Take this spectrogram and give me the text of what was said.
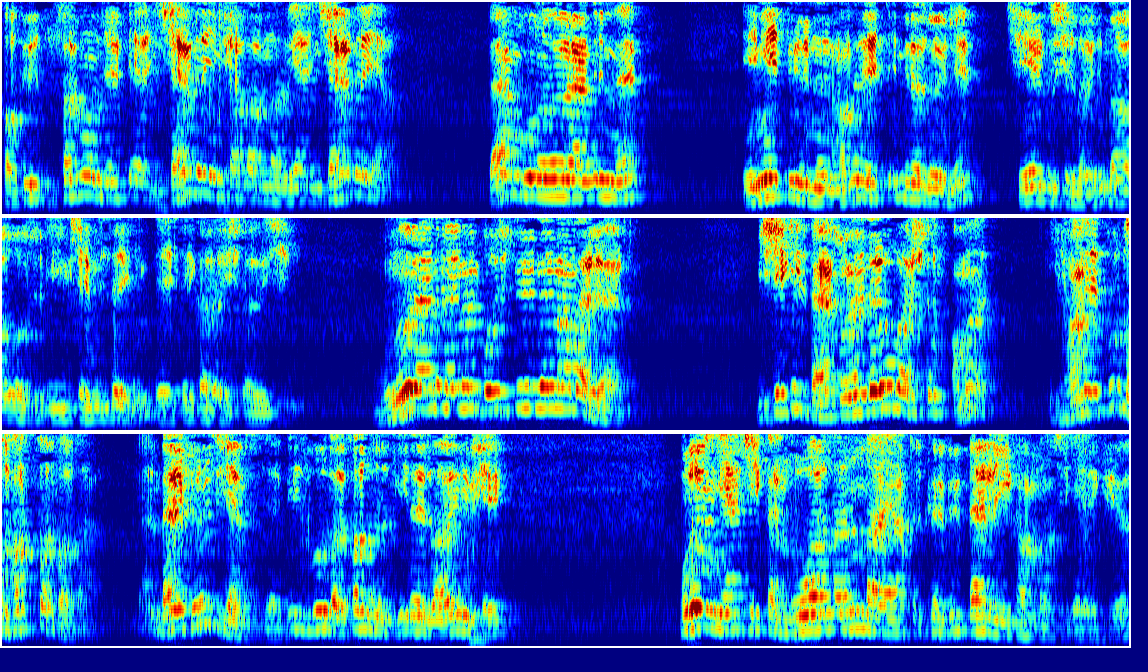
kapıyı tutsan olacak ya? İçerideymiş adamlar ya içeride ya. Ben bunu öğrendim ve emniyet birimlerine haber ettim biraz önce. Şehir dışındaydım daha doğrusu bir ilçemizdeydim destek arayışları için. Bunu öğrendim hemen polis birimlerine haber verdim. Bir şekilde personellere ulaştım ama ihanet burada had safhada. Yani ben şunu diyeceğim size. Biz burada kalırız gideriz ayrı bir şey. Buranın gerçekten duvarlarının da artık köpüklerle yıkanması gerekiyor.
